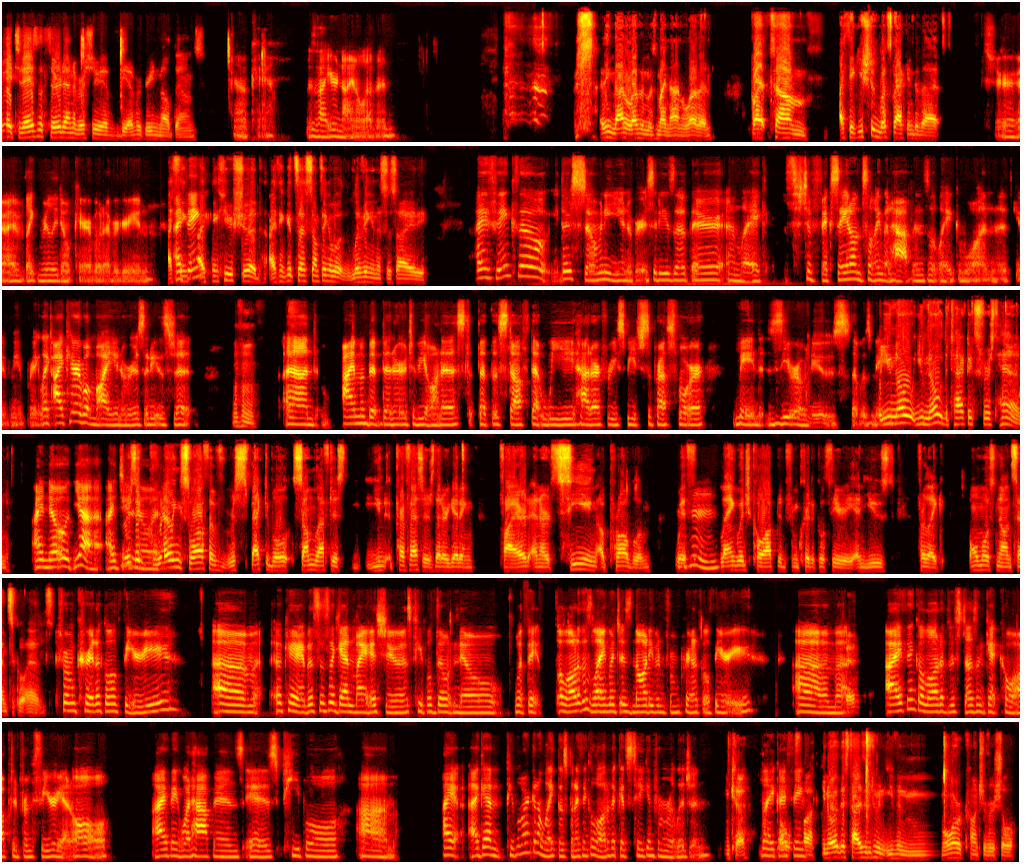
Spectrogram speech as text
Okay, today is the third anniversary of the Evergreen meltdowns. Okay. Is that your 9 11? I think 9/11 was my 9/11, but um, I think you should look back into that. Sure. I like really don't care about Evergreen. I think I think, think- you should. I think it says something about living in a society. I think though there's so many universities out there and like to fixate on something that happens at like one it give me a break. Like I care about my university's shit. hmm And I'm a bit bitter to be honest that the stuff that we had our free speech suppressed for made zero news that was made. But you know, you know the tactics firsthand. I know, yeah, I do There's a know it. growing swath of respectable, some leftist un- professors that are getting fired and are seeing a problem with Mhm. language co-opted from critical theory and used for like almost nonsensical ends. from critical theory um okay this is again my issue is people don't know what they a lot of this language is not even from critical theory um Okay. i think a lot of this doesn't get co-opted from theory at all i think what happens is people um i again people aren't going to like this but i think a lot of it gets taken from religion Okay. like i Oh, think fuck. You know what? This ties into an even more controversial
